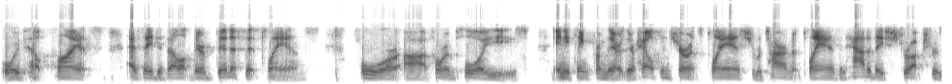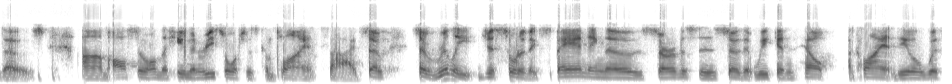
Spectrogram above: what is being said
Or we've helped clients as they develop their benefit plans for uh, for employees. Anything from their, their health insurance plans to retirement plans, and how do they structure those? Um, also on the human resources compliance side. So, so really just sort of expanding those services so that we can help a client deal with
